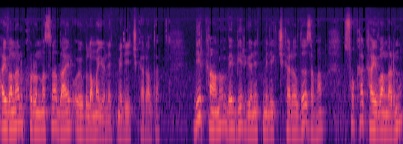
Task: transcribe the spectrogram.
hayvanların korunmasına dair uygulama yönetmeliği çıkarıldı. Bir kanun ve bir yönetmelik çıkarıldığı zaman sokak hayvanlarının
